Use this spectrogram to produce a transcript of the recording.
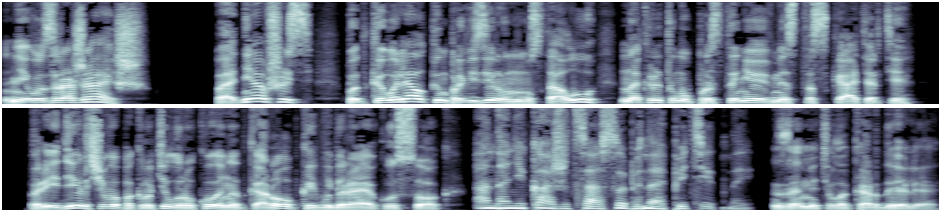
«Не возражаешь?» Поднявшись, подковылял к импровизированному столу, накрытому простыней вместо скатерти. Придирчиво покрутил рукой над коробкой, выбирая кусок. «Она не кажется особенно аппетитной», — заметила Корделия.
